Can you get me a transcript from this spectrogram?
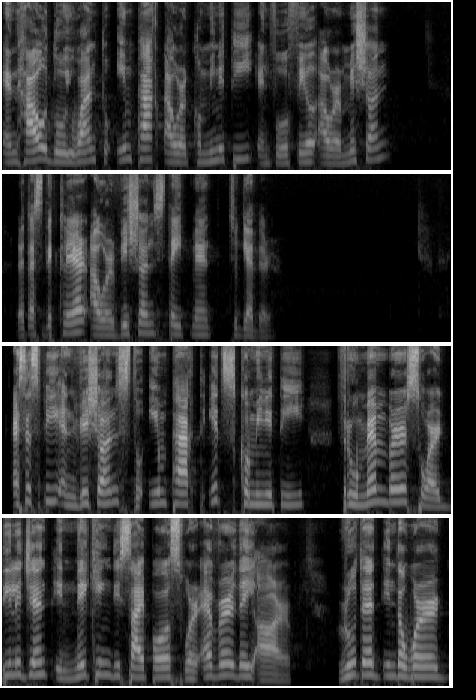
And how do we want to impact our community and fulfill our mission? Let us declare our vision statement together. SSP envisions to impact its community through members who are diligent in making disciples wherever they are, rooted in the Word,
